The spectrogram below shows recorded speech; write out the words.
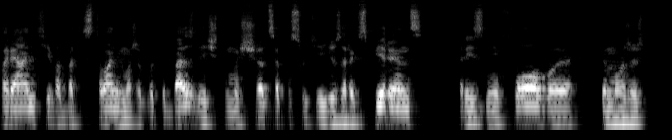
варіантів АБ-тестування може бути безліч, тому що це по суті user experience, різні флови. Ти можеш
